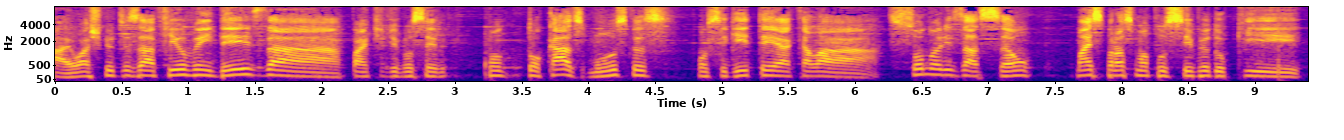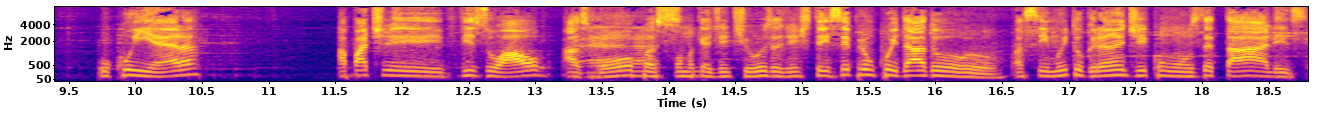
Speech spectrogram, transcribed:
Ah, eu acho que o desafio vem desde a parte de você tocar as músicas, conseguir ter aquela sonorização mais próxima possível do que o Queen era. A parte visual, as É, roupas, sim. como que a gente usa, a gente tem sempre um cuidado assim muito grande com os detalhes,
